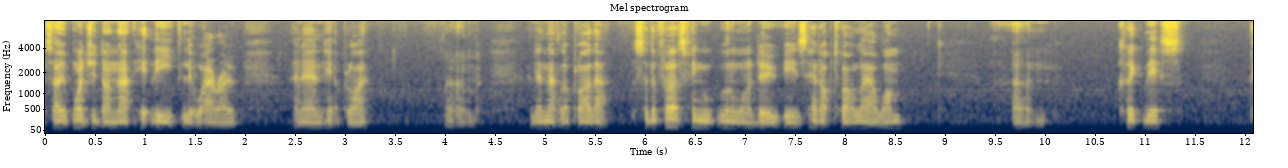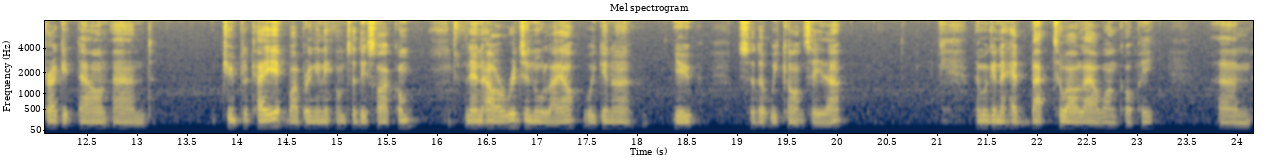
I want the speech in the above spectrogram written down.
So once you've done that, hit the little arrow and then hit apply. Um, and then that'll apply that. So the first thing we're going to want to do is head up to our layer 1 um, click this drag it down and duplicate it by bringing it onto this icon. And then our original layer we're going to mute so that we can't see that. Then we're going to head back to our layer 1 copy. Um,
